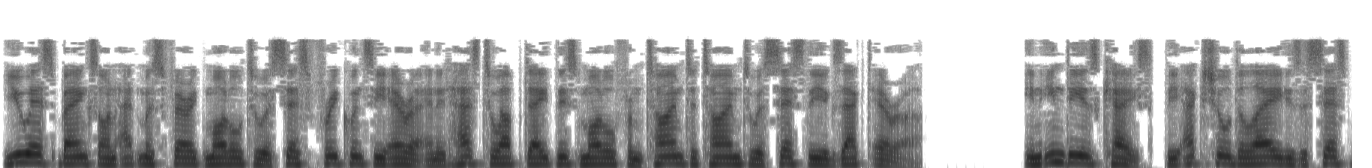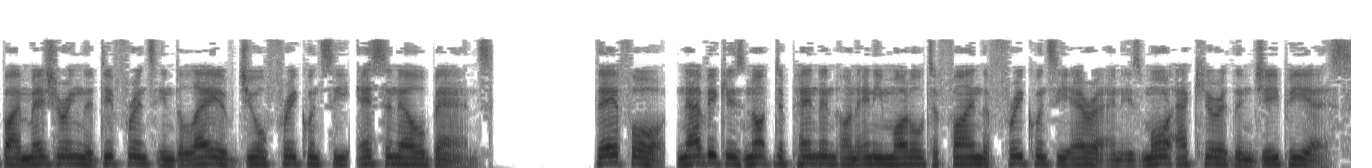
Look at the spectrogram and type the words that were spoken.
US banks on atmospheric model to assess frequency error and it has to update this model from time to time to assess the exact error. In India's case, the actual delay is assessed by measuring the difference in delay of dual-frequency S and L bands. Therefore, NAVIC is not dependent on any model to find the frequency error and is more accurate than GPS.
